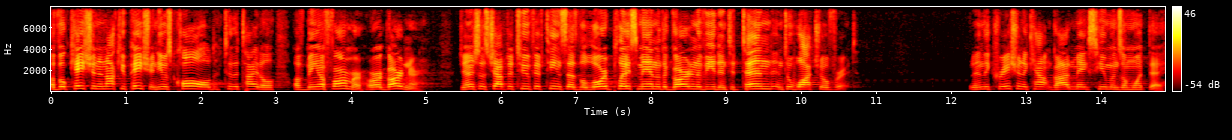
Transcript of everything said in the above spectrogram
a vocation and occupation. He was called to the title of being a farmer or a gardener. Genesis chapter 2 15 says, The Lord placed man in the Garden of Eden to tend and to watch over it. But in the creation account, God makes humans on what day?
